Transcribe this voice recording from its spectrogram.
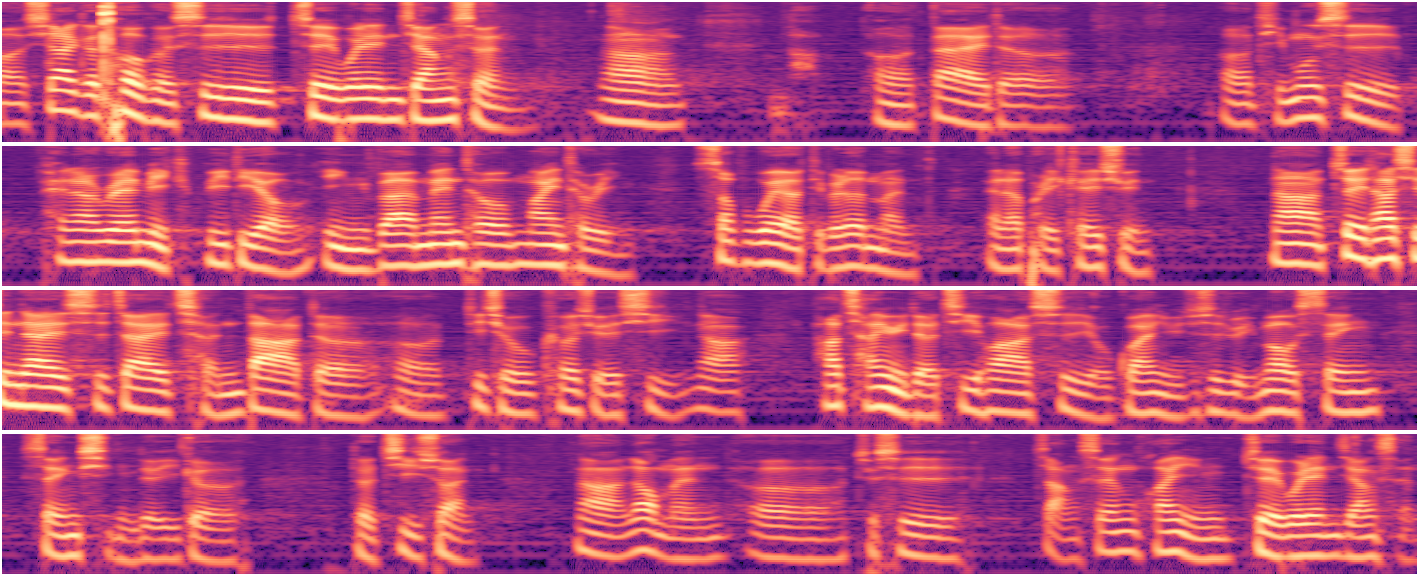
呃，下一个 talk 是 J. William Johnson，那呃带来的呃题目是 Panoramic Video Environmental Monitoring Software Development and Application。那 J 他现在是在成大的呃地球科学系，那他参与的计划是有关于就是 Remote Sensing Sensing 的一个的计算。那让我们呃就是掌声欢迎 J. William Johnson。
